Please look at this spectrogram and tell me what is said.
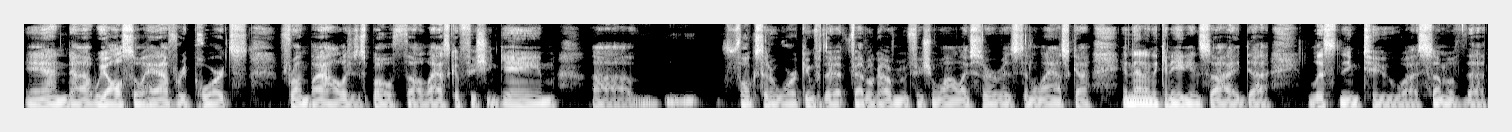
And uh, we also have reports from biologists, both uh, Alaska Fish and Game, uh, folks that are working for the federal government, Fish and Wildlife Service in Alaska, and then on the Canadian side, uh, listening to uh, some of the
